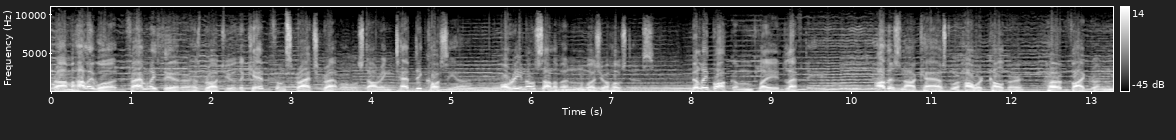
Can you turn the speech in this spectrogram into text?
From Hollywood, Family Theater has brought you The Kid from Scratch Gravel, starring Ted DeCorsia. Maureen O'Sullivan was your hostess. Billy Baucom played Lefty. Others in our cast were Howard Culver, Herb Vigran,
